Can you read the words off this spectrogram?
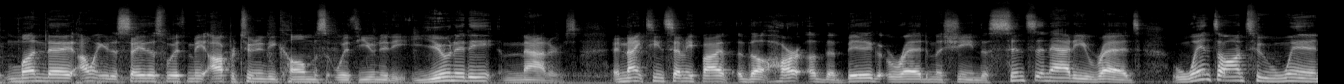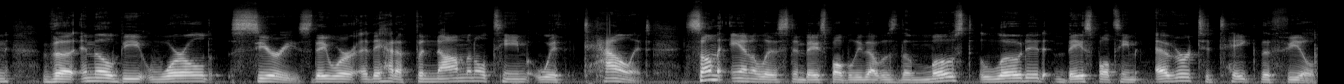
Monday. I want you to say this with me. Opportunity comes with unity. Unity matters. In 1975, the heart of the big red machine, the Cincinnati Reds, went on to win the MLB World Series. They were they had a phenomenal team with talent. Some analysts in baseball believe that was the most loaded baseball team ever to take the field.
